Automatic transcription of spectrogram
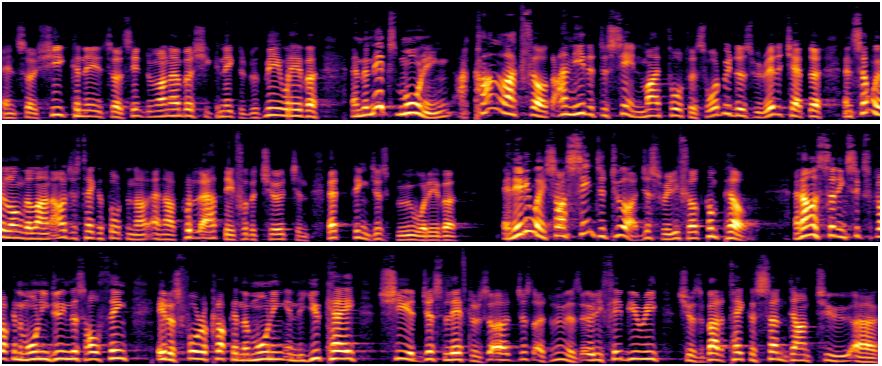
And so she connected, so I sent her my number, she connected with me, whatever. And the next morning, I kind of like felt I needed to send my thought first. So what we did is we read a chapter, and somewhere along the line, I'll just take a thought and I'll, and I'll put it out there for the church, and that thing just grew, whatever. And anyway, so I sent it to her. I just really felt compelled. And I was sitting six o'clock in the morning doing this whole thing. It was four o'clock in the morning in the UK. She had just left. It was uh, just, I remember it was early February. She was about to take her son down to uh,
